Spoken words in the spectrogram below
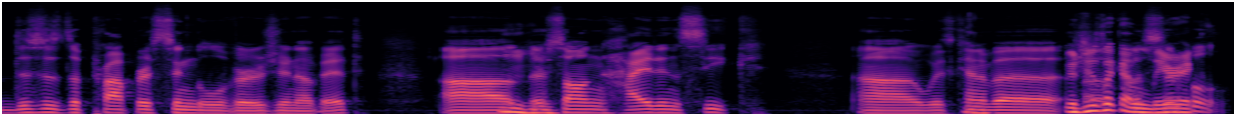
this is the proper single version of it. Uh, Mm-hmm. Their song "Hide and Seek," uh, with kind of a Which is like a lyric, simple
